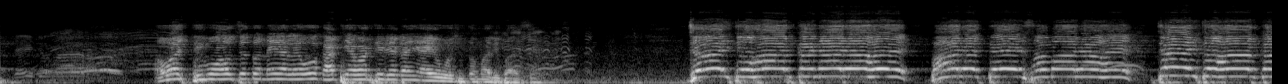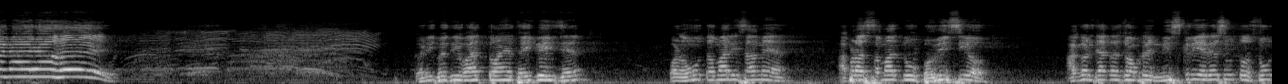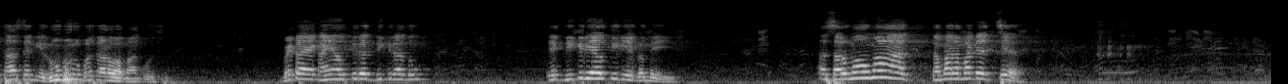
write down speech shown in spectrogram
અવાજ ધીમો આવશે તો નહીં હાલે. એવો કાઠિયાવાડથી ડેટા અહીંયા આવ્યો છું તમારી પાસે. જય જોહાર કા નારા હે! ભારત દેશ હમારા હે! જય જોહાર કા નારા હે! ઘણી બધી વાત તો અહીંયા થઈ ગઈ છે. પણ હું તમારી સામે આપણા સમાજનું ભવિષ્ય આગળ જતા જો આપણે નિષ્ક્રિય રહેશું તો શું થશે એની રૂબરૂ બતાડવા માંગુ છું. બેટા, એક અહીંયા આવતી રહે દીકરા તું. એક દીકરી આવતી રહી ગમે એ આ શરમાઓમાં તમારા માટે જ છે.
